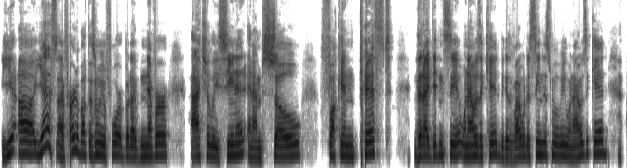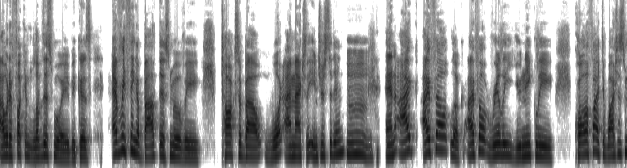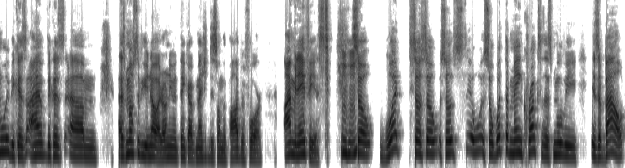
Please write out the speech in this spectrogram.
Yeah, uh, yes, I've heard about this movie before, but I've never actually seen it, and I'm so fucking pissed that I didn't see it when I was a kid because if I would have seen this movie when I was a kid, I would have fucking loved this movie because everything about this movie talks about what I'm actually interested in. Mm. And I I felt look, I felt really uniquely qualified to watch this movie because I because um as most of you know, I don't even think I've mentioned this on the pod before. I'm an atheist. Mhm. So what? So so so so what the main crux of this movie is about?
